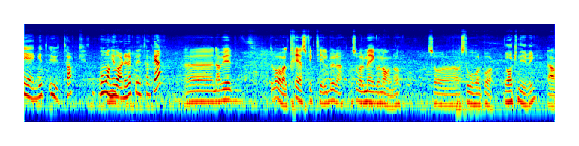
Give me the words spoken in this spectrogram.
eget uttak. Hvor mange var dere på uttaket? Eh, nei, vi, det var vel tre som fikk tilbudet, og så var det meg og en annen da. Så uh, sto og holdt på. Det var kniving. Ja.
